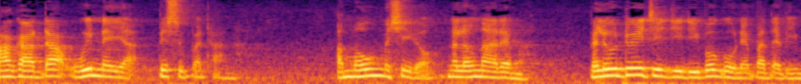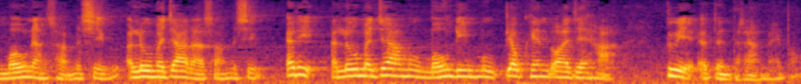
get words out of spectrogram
အာဂါတဝိနယပစ္စုပ္ပထာနာအမုန်းမရှိတော့နှလုံးသားထဲမှာဘယ်လိုတွေးကြည့်ကြည့်ဒီပုဂ္ဂိုလ်နဲ့ပတ်သက်ပြီးမုန်းတာဆိုတာမရှိဘူးအလိုမကျတာဆိုတာမရှိဘူးအဲ့ဒီအလိုမကျမှုမုန်းတီးမှုပျောက်ခင်းသွားခြင်းဟာသူ့ရဲ့အသွင်တရားပဲပေါ့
